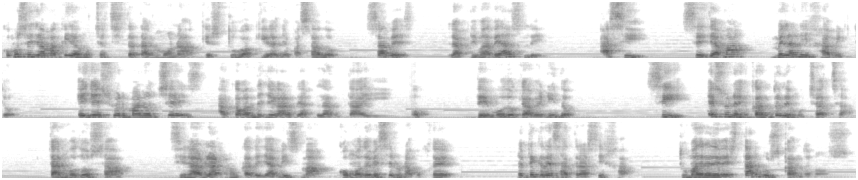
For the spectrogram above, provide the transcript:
¿Cómo se llama aquella muchachita tan mona que estuvo aquí el año pasado? ¿Sabes? La prima de Ashley. Ah, sí, se llama Melanie Hamilton. Ella y su hermano Chase acaban de llegar de Atlanta y... Oh, de modo que ha venido. Sí, es un encanto de muchacha, tan modosa, sin hablar nunca de ella misma, como debe ser una mujer. No te quedes atrás, hija. Tu madre debe estar buscándonos.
